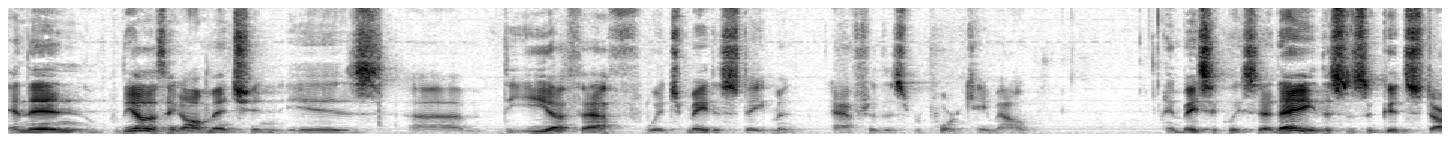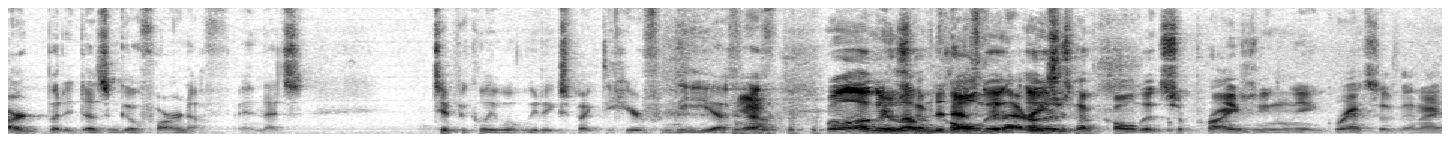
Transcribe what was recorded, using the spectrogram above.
And then the other thing I'll mention is um, the EFF, which made a statement after this report came out and basically said, hey, this is a good start, but it doesn't go far enough. And that's typically what we'd expect to hear from the EFF. Yeah. Well, Uh, we others have called it. that Others reason. have called it surprisingly aggressive, and I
